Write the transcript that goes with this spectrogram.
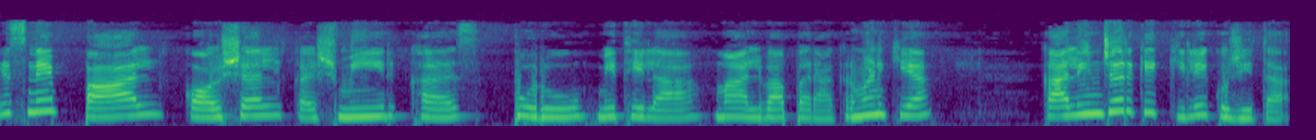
इसने पाल, कौशल, कश्मीर, खस, पुरु, मिथिला, मालवा पर आक्रमण किया। कालिंजर के किले को जीता।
